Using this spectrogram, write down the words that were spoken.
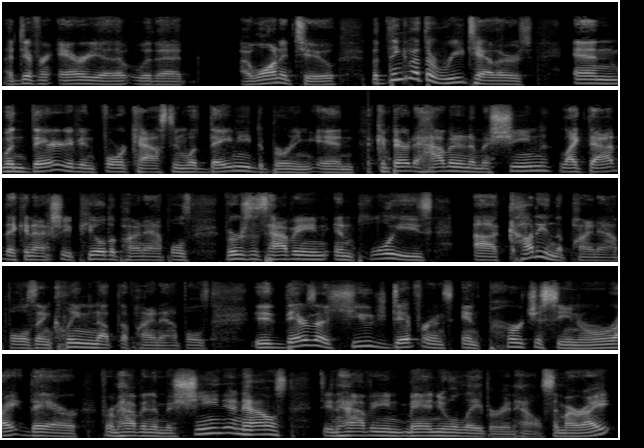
a different area with a I wanted to, but think about the retailers and when they're even forecasting what they need to bring in compared to having a machine like that that can actually peel the pineapples versus having employees uh, cutting the pineapples and cleaning up the pineapples. There's a huge difference in purchasing right there from having a machine in house to having manual labor in house. Am I right?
